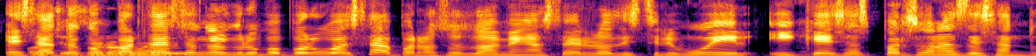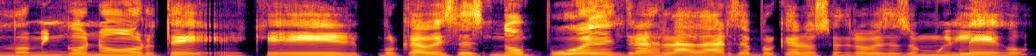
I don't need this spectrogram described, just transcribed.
Exacto, comparte eso en el grupo por WhatsApp para nosotros también hacerlo distribuir y que esas personas de Santo Domingo Norte, eh, que porque a veces no pueden trasladarse porque los centros a veces son muy lejos,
